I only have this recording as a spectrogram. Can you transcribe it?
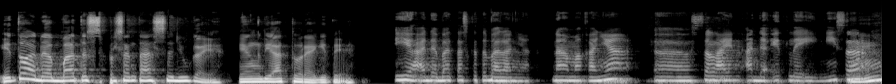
Itu ada batas persentase juga ya yang diatur ya gitu ya. Iya ada batas ketebalannya. Nah makanya eh, selain ada etle ini Ser, Hmm.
